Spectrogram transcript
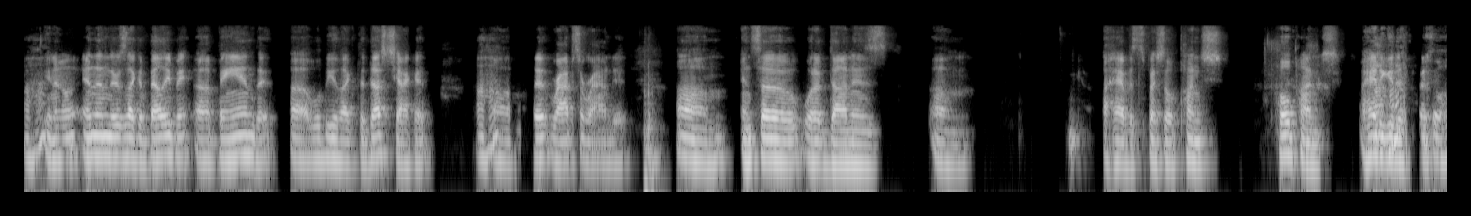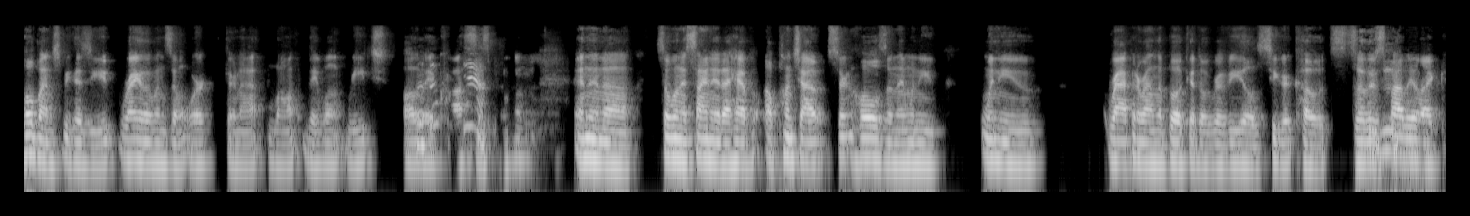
Uh-huh. you know. And then there's like a belly ba- uh, band that uh, will be like the dust jacket Uh-huh. um, that wraps around it. Um, and so what I've done is um, I have a special punch, hole punch. I had to get a Uh-huh. special hole punch because the regular ones don't work. They're not long. They won't reach all the way Mhm, across yeah. And then, uh, so when I sign it, I have I'll punch out certain holes, and then when you when you wrap it around the book, it'll reveal secret codes. So there's Mhm. probably like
